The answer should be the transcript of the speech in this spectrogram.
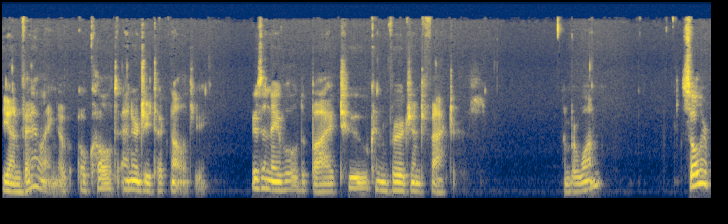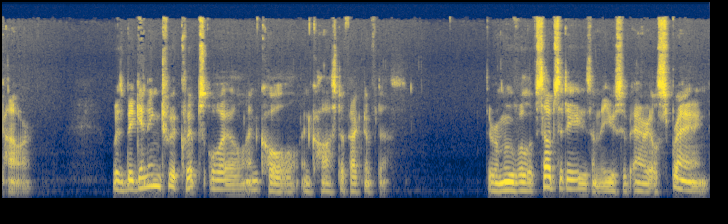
The unveiling of occult energy technology is enabled by two convergent factors. Number one, solar power was beginning to eclipse oil and coal in cost effectiveness. The removal of subsidies and the use of aerial spraying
